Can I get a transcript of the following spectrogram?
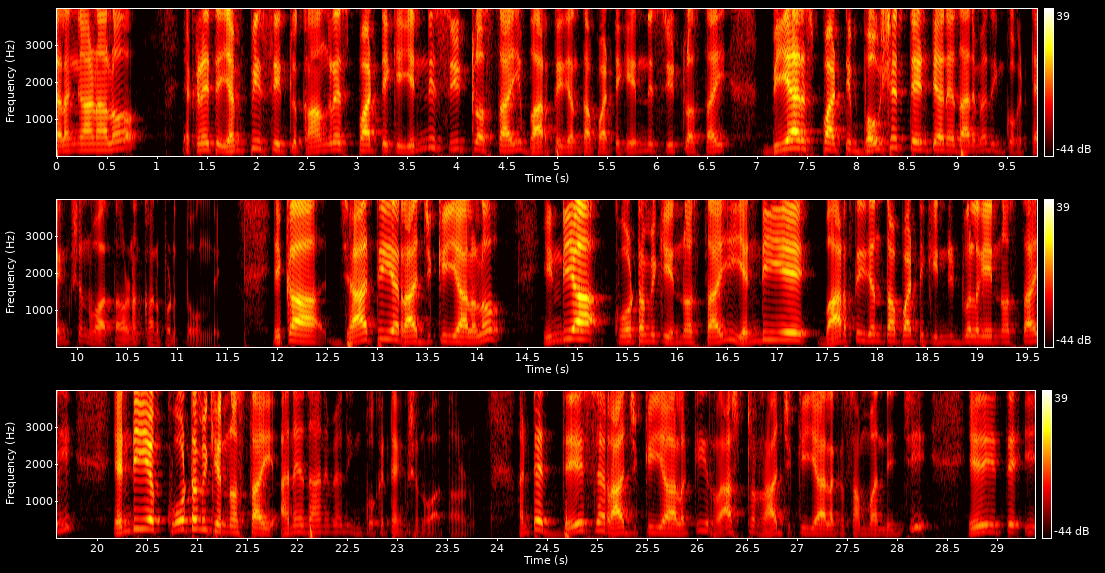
తెలంగాణలో ఎక్కడైతే ఎంపీ సీట్లు కాంగ్రెస్ పార్టీకి ఎన్ని సీట్లు వస్తాయి భారతీయ జనతా పార్టీకి ఎన్ని సీట్లు వస్తాయి బీఆర్ఎస్ పార్టీ భవిష్యత్ ఏంటి అనే దాని మీద ఇంకొక టెన్షన్ వాతావరణం కనపడుతూ ఉంది ఇక జాతీయ రాజకీయాలలో ఇండియా కూటమికి ఎన్ని వస్తాయి ఎన్డీఏ భారతీయ జనతా పార్టీకి ఇండివిజువల్గా ఎన్ని వస్తాయి ఎన్డీఏ కూటమికి ఎన్ని వస్తాయి అనే దాని మీద ఇంకొక టెన్షన్ వాతావరణం. అంటే దేశ రాజకీయాలకి రాష్ట్ర రాజకీయాలకు సంబంధించి ఏదైతే ఈ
